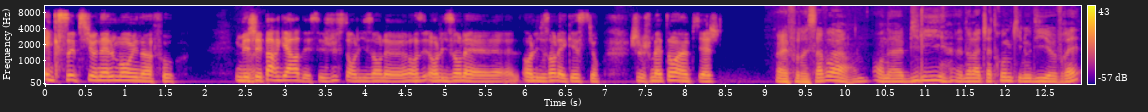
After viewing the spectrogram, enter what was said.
exceptionnellement une info. Mais Ouais. j'ai pas regardé, c'est juste en lisant, le, en, en lisant, la, en lisant la question. Je, je m'attends à un piège. Il faudrait savoir. On a Billy euh, dans la chatroom qui nous dit euh, vrai.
